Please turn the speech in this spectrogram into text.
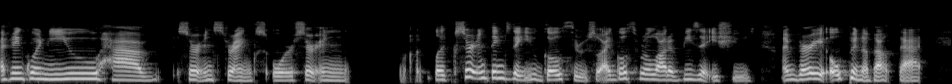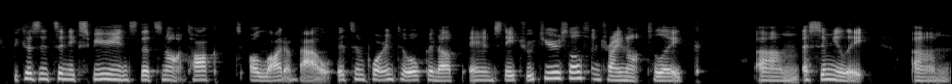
I think when you have certain strengths or certain like certain things that you go through. So I go through a lot of visa issues. I'm very open about that because it's an experience that's not talked a lot about. It's important to open up and stay true to yourself and try not to like um, assimilate. Um,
